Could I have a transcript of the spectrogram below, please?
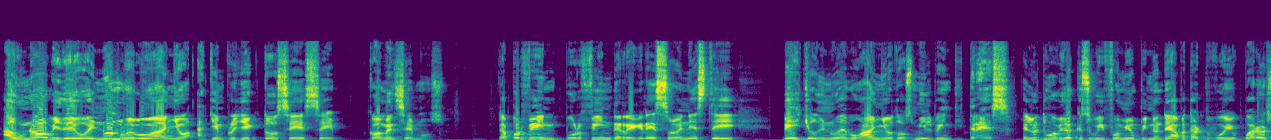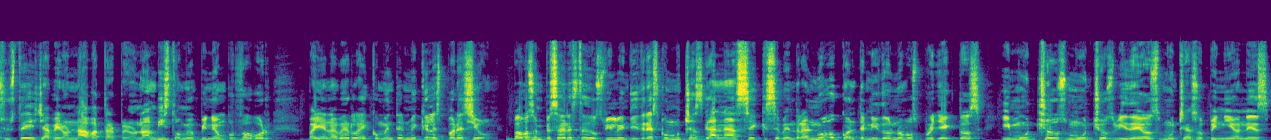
a un nuevo video en un nuevo año aquí en Proyecto CS. Comencemos. Ya por fin, por fin de regreso en este bello y nuevo año 2023. El último video que subí fue mi opinión de Avatar The Way of Water. Si ustedes ya vieron Avatar pero no han visto mi opinión, por favor, vayan a verla y coméntenme qué les pareció. Vamos a empezar este 2023 con muchas ganas. Sé que se vendrá nuevo contenido, nuevos proyectos y muchos, muchos videos, muchas opiniones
